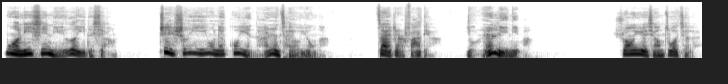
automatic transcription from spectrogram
莫离心里恶意的想：这声音用来勾引男人才有用啊，在这儿发嗲，有人理你吗？双月想坐起来，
